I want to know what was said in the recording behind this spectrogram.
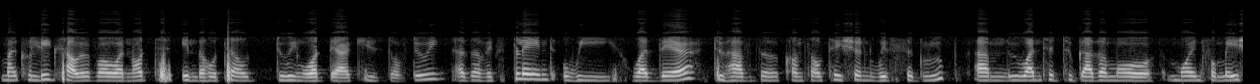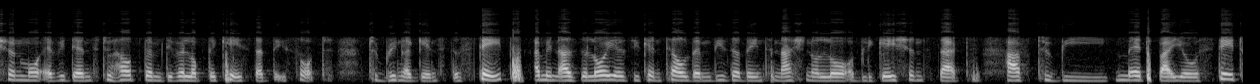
My colleagues, however, were not in the hotel doing what they are accused of doing. As I've explained, we were there to have the consultation with the group. Um, we wanted to gather more more information, more evidence to help them develop the case that they sought to bring against the state. I mean, as the lawyers, you can tell them these are the international law obligations that have to be met by your state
